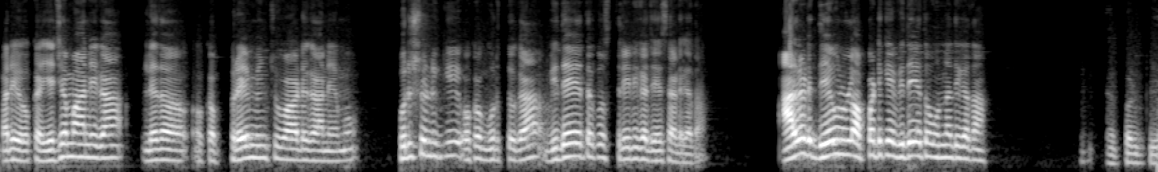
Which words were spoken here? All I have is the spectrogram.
మరి ఒక యజమానిగా లేదా ఒక ప్రేమించువాడుగానేమో పురుషునికి ఒక గుర్తుగా విధేయతకు స్త్రీనిగా చేశాడు కదా. ఆల్రెడీ దేవునిలో అప్పటికే విధేయత ఉన్నది కదా. ఎప్పటికీ?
